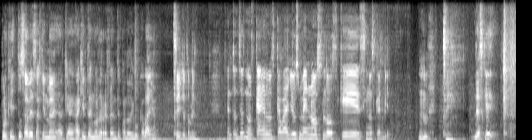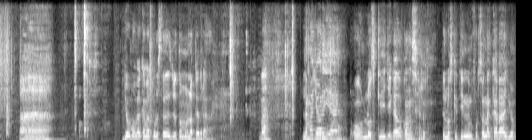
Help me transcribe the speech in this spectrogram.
Porque tú sabes a quién, me, a, que- a quién tengo de referente cuando digo caballo. Sí, yo también. Entonces nos caen los caballos menos los que sí nos caen bien. Sí. Es que. ah, yo me voy a cambiar por ustedes, yo tomo la pedrada. Va. La mayoría, o los que he llegado a conocer, de los que tienen fursón a caballo,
